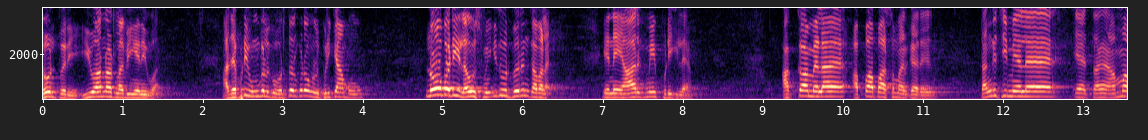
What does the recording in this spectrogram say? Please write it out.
don't worry you are not loving anyone அது எப்படி உங்களுக்கு ஒருத்தர் கூட உங்களுக்கு பிடிக்காம போகும்? நோபடி லவ்ஸ் மீ இது ஒரு பெரும் கவலை. என்னை யாருக்குமே பிடிக்கல. அக்கா மேலே அப்பா பாசமாக இருக்காரு. தங்கச்சி மேலே த அம்மா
